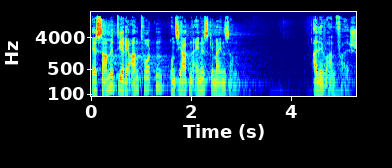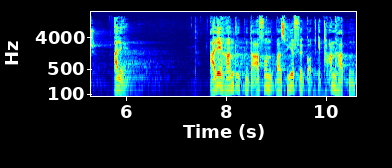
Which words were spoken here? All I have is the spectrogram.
Er sammelte ihre Antworten und sie hatten eines gemeinsam. Alle waren falsch. Alle. Alle handelten davon, was wir für Gott getan hatten,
